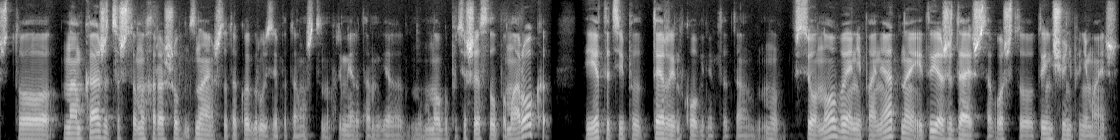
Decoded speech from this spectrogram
что нам кажется, что мы хорошо знаем, что такое Грузия, потому что, например, там я много путешествовал по Марокко, и это типа терра инкогнито, там, ну, все новое, непонятное, и ты ожидаешь того, что ты ничего не понимаешь.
